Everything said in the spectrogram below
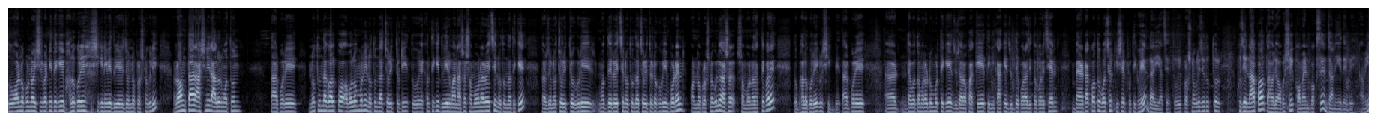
তো অন্নপূর্ণা ঐশ্বরপাটনি থেকে ভালো করে শিখে নেবে দুইয়ের জন্য প্রশ্নগুলি। রং তার আশিনীর আলোর মতন। তারপরে নতুনদা গল্প অবলম্বনে নতুনদা চরিত্রটি, তো এখান থেকে দুইয়ের মান আসার সম্ভাবনা রয়েছে নতুনদা থেকে। তার জন্য চরিত্রগুলির মধ্যে রয়েছে নতুনদা চরিত্রটা খুবই ইম্পর্ট্যান্ট অন্য প্রশ্নগুলিও আসার সম্ভাবনা থাকতে পারে, তো ভালো করে এগুলো শিখবে। তারপরে দেবতমরা ডুম্বুর থেকে জুজারফাকে তিনি কাকে যুদ্ধে পরাজিত করেছেন, বেড়াটা কত বছর কিসের প্রতীক হয়ে দাঁড়িয়ে আছে? তো এই প্রশ্নগুলি যদি উত্তর খুঁজে না পাও, তাহলে অবশ্যই কমেন্ট বক্সে জানিয়ে দেবে, আমি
